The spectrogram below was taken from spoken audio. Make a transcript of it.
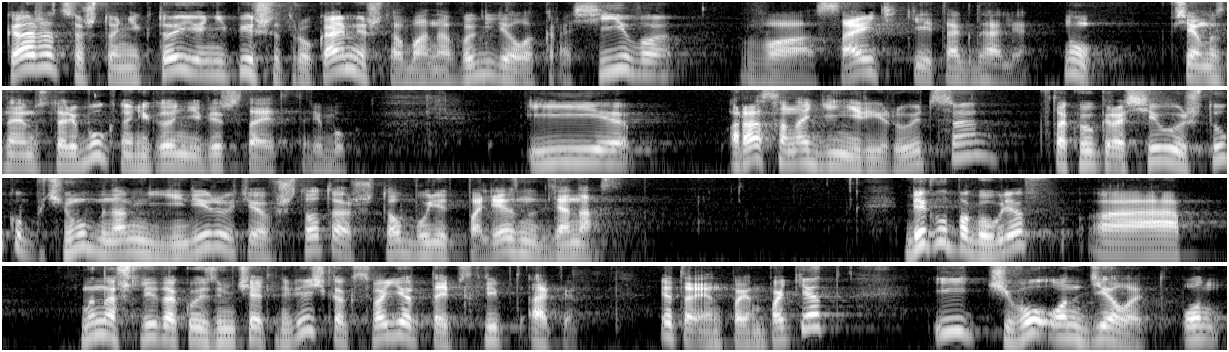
кажется, что никто ее не пишет руками, чтобы она выглядела красиво, в сайтике и так далее. Ну, все мы знаем Storybook, но никто не верстает Storybook. И раз она генерируется в такую красивую штуку, почему бы нам не генерировать ее в что-то, что будет полезно для нас? Бегло погуглив, а, мы нашли такую замечательную вещь, как Swagger TypeScript API. Это NPM-пакет, и чего он делает? Он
